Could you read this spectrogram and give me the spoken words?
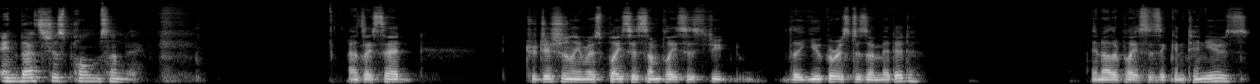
And that's just Palm Sunday. As I said, traditionally, most places, some places, you, the Eucharist is omitted. In other places, it continues.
